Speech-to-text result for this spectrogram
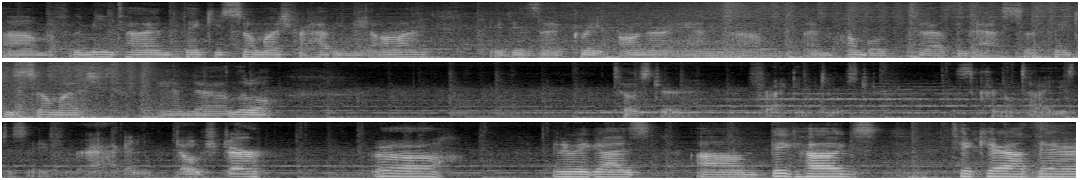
Um, but for the meantime, thank you so much for having me on. It is a great honor, and um, I'm humbled to have been asked. So thank you so much, and a little toaster, fracking toaster as Colonel Tigh used to say, frackin' toaster. Uh, anyway, guys, um, big hugs. Take care out there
